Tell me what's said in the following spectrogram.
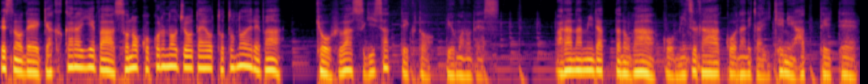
ですので逆から言えばその心の状態を整えれば恐怖は過ぎ去っていくというものです。荒波だったのがこう水がこう何か池に張っていて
